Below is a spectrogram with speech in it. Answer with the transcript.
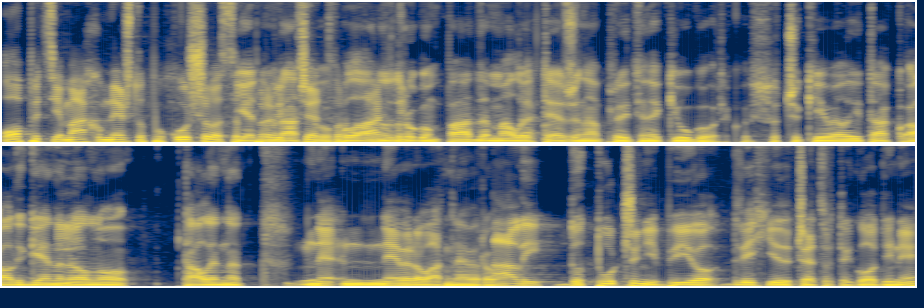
opet je mahom nešto pokušava sa Jednom prvim raste popularnost, drugom pada, malo tako. je teže napraviti neki ugovor koji su očekivali tako, ali generalno I, talenat ne, neverovatno. neverovatno. Ali dotučen je bio 2004. godine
